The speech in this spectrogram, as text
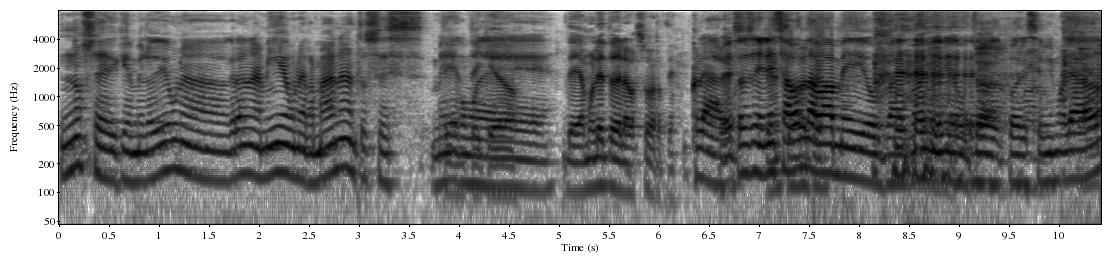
No sé, que me lo dio una gran amiga, una hermana, entonces medio Te- como te quedó. de... De amuleto de la suerte. Claro, ¿Ves? entonces en esa onda suerte. va medio, va, va medio todo Claro, por ese mismo lado.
